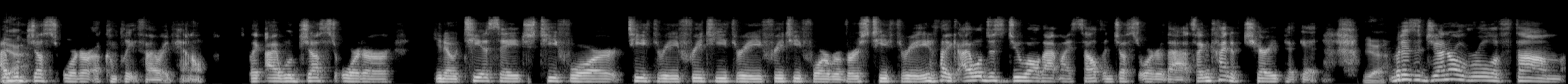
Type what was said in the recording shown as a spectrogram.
i yeah. will just order a complete thyroid panel. Like I will just order you know, TSH, T4, T3, free T3, free T4, reverse T3. Like I will just do all that myself and just order that. So I can kind of cherry pick it. Yeah. But as a general rule of thumb,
